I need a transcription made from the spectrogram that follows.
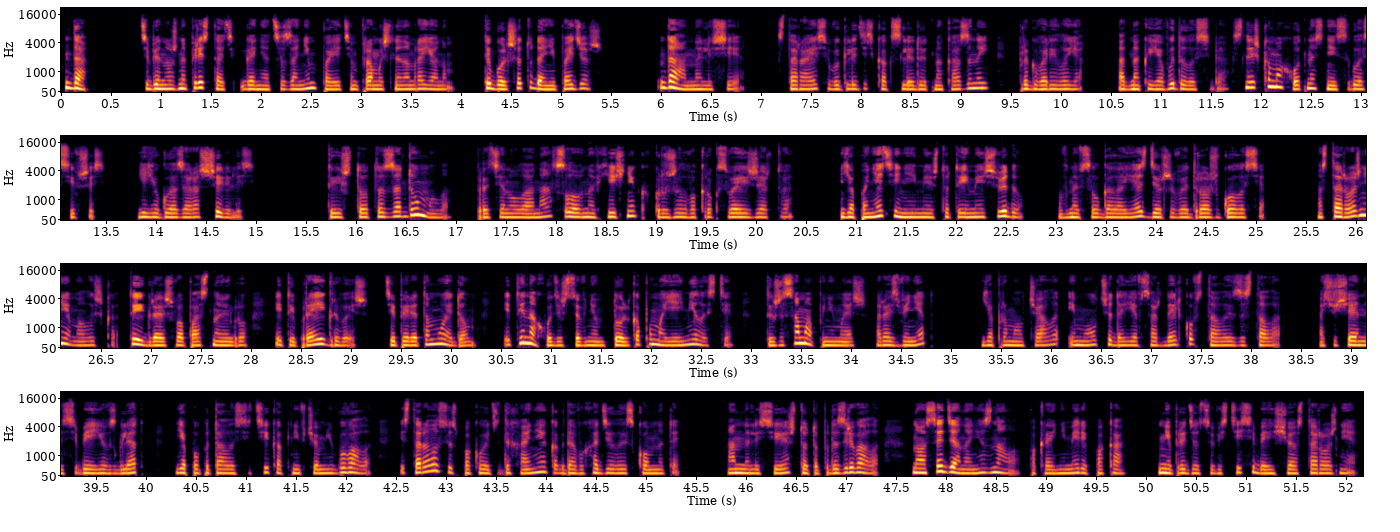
«Да, тебе нужно перестать гоняться за ним по этим промышленным районам. Ты больше туда не пойдешь». «Да, Анна Люсия», стараясь выглядеть как следует наказанной, проговорила я. Однако я выдала себя, слишком охотно с ней согласившись. Ее глаза расширились. «Ты что-то задумала?» — протянула она, словно хищник кружил вокруг своей жертвы. «Я понятия не имею, что ты имеешь в виду», — вновь солгала я, сдерживая дрожь в голосе. «Осторожнее, малышка. Ты играешь в опасную игру, и ты проигрываешь. Теперь это мой дом, и ты находишься в нем только по моей милости. Ты же сама понимаешь, разве нет?» Я промолчала и, молча доев сардельку, встала из-за стола. Ощущая на себе ее взгляд, я попыталась идти, как ни в чем не бывало, и старалась успокоить дыхание, когда выходила из комнаты. Анна Лисия что-то подозревала, но о Сэдди она не знала, по крайней мере, пока. Мне придется вести себя еще осторожнее.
